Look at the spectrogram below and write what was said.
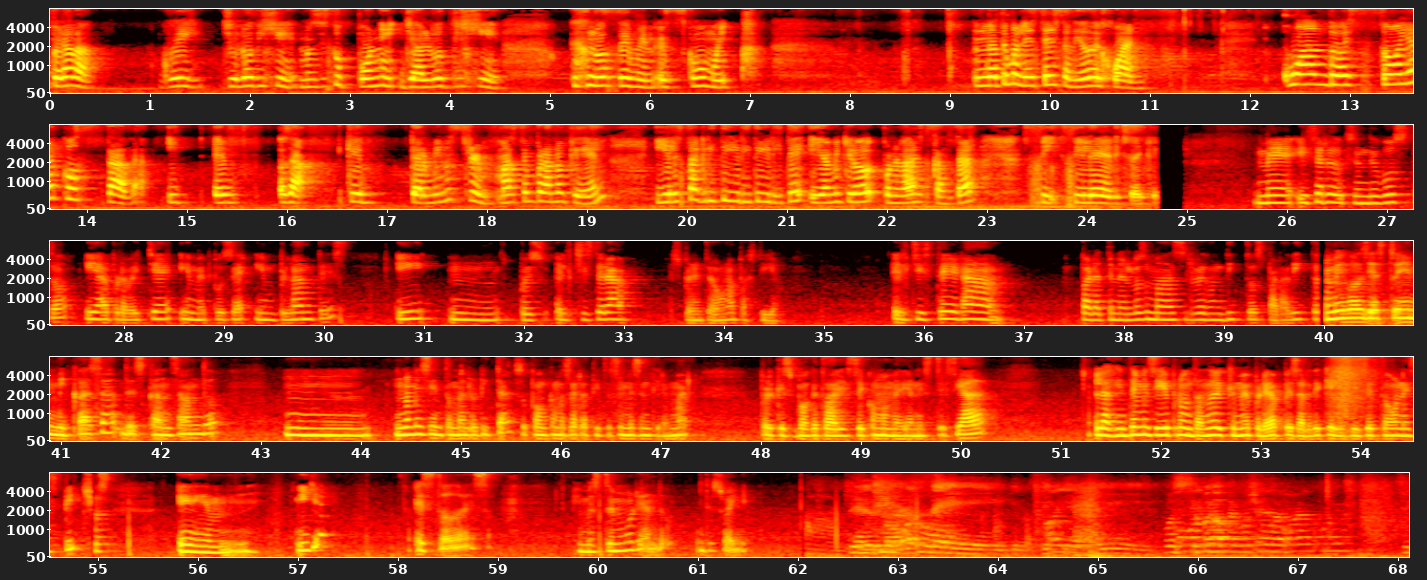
¿qué eres operada? Güey, yo lo dije, no se supone, ya lo dije. No sé, men, es como muy... No te molesta el sonido de Juan. Cuando estoy acostada y, em, o sea, que termino stream más temprano que él y él está grite y grite y grite y ya me quiero poner a descansar, sí, sí le he dicho de que... Me hice reducción de busto y aproveché y me puse implantes y mm, pues el chiste era... Esperen, te una pastilla. El chiste era para tenerlos más redonditos, paraditos. Amigos, ya estoy en mi casa descansando. Mm, no me siento mal ahorita, supongo que más a ratito sí me sentiré mal, porque supongo que todavía estoy como medio anestesiada. La gente me sigue preguntando de qué me operé a pesar de que les hice todo un speech. Em, y ya, es todo eso. Y me estoy muriendo de sueño. ¿Quién dijo? Oye, pues sí, bueno, tengo Sí,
